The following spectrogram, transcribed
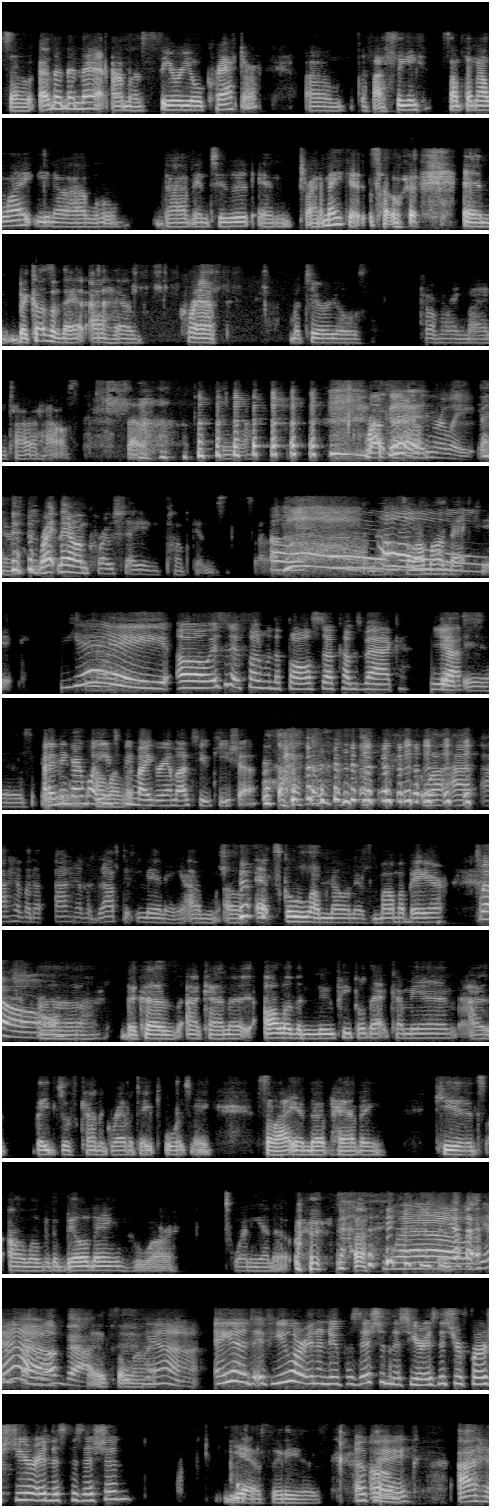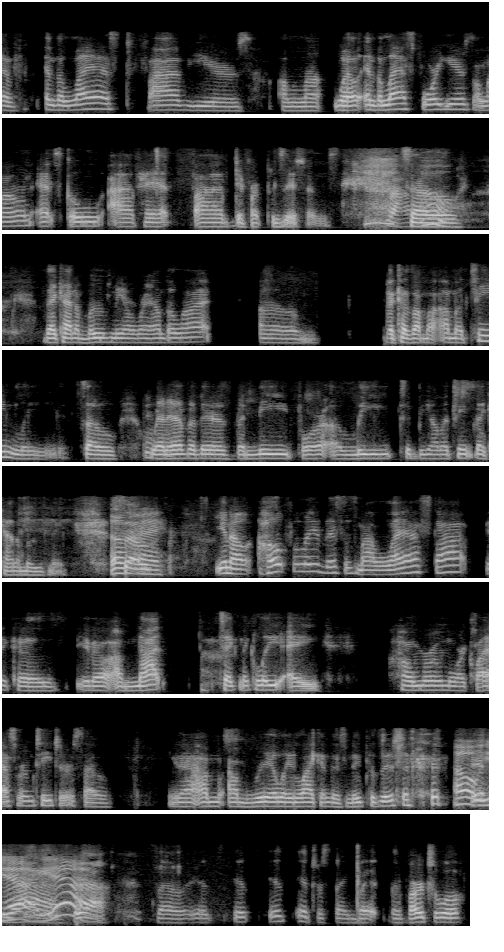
So other than that, I'm a serial crafter. Um, if I see something I like, you know, I will dive into it and try to make it. So, and because of that, I have craft materials covering my entire house. So, yeah. I Good. can relate. yeah. right now I'm crocheting pumpkins. So, Oh. and then- so I'm on that kick. Yay! Oh, isn't it fun when the fall stuff comes back? Yes. It is. I think is. I want you to be it. my grandma too, Keisha. well, I, I have a, I have adopted many. I'm uh, at school. I'm known as Mama Bear. Oh. uh, because I kind of all of the new people that come in, I they just kind of gravitate towards me. So I end up having kids all over the building who are 20 and up. Wow, Yes, yeah. I love that. it's a lot. Yeah. And if you are in a new position this year, is this your first year in this position? Yes, it is. Okay. I have in the last five years alone. Well, in the last four years alone at school, I've had five different positions. Wow. So that kind of moved me around a lot um, because I'm a, I'm a team lead. So Mhm. whenever there's the need for a lead to be on the team, they kind of move me. okay. So, you know, hopefully this is my last stop because, you know, I'm not technically a homeroom or classroom teacher. So, you know, I'm I'm really liking this new position. oh yeah, yeah, yeah. So it's it's it's interesting, but the virtual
